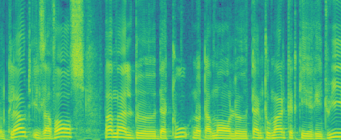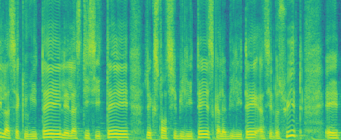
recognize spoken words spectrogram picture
le cloud, ils avancent pas mal d'atouts, notamment le time to market qui est réduit, la sécurité, l'élasticité, l'extensibilité, scalabilité, ainsi de suite. Et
